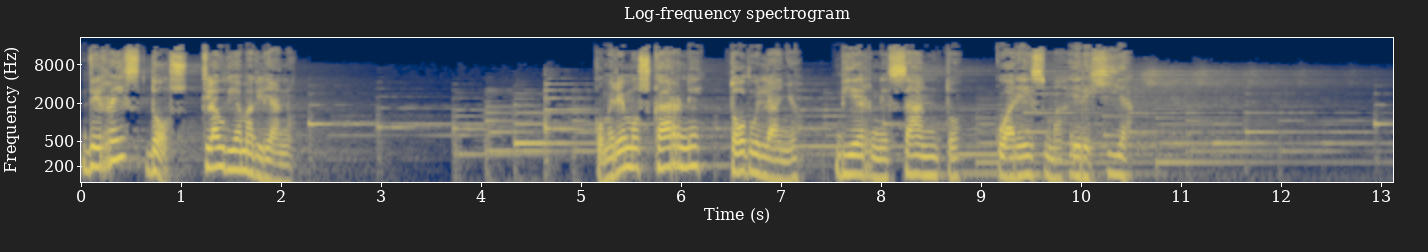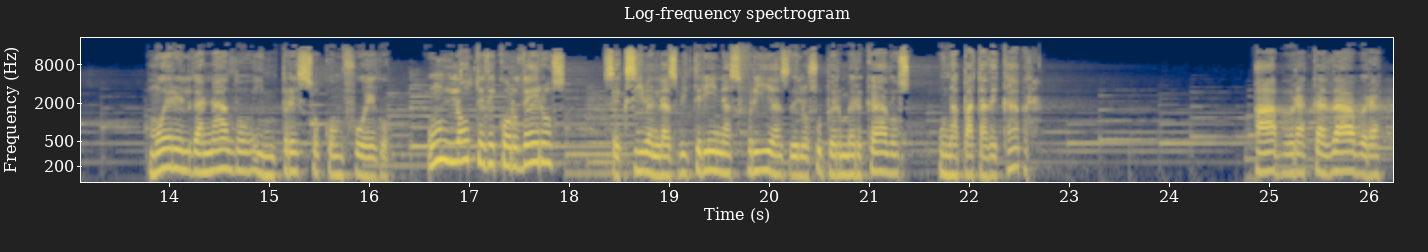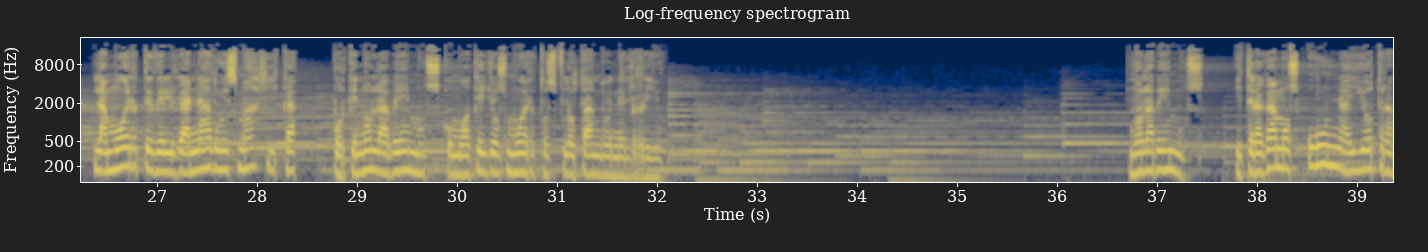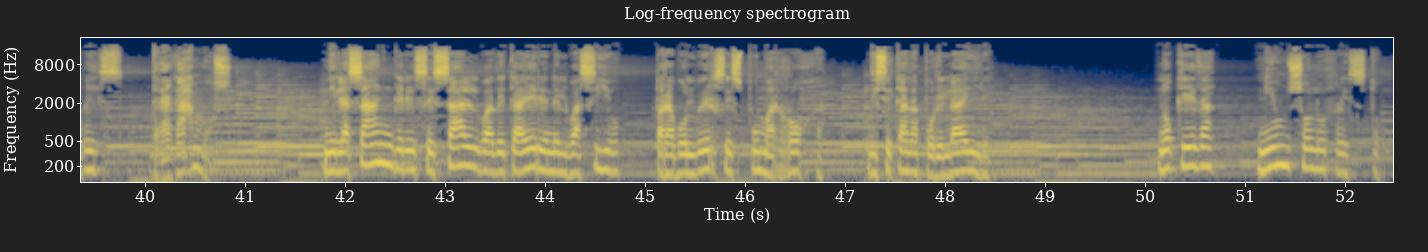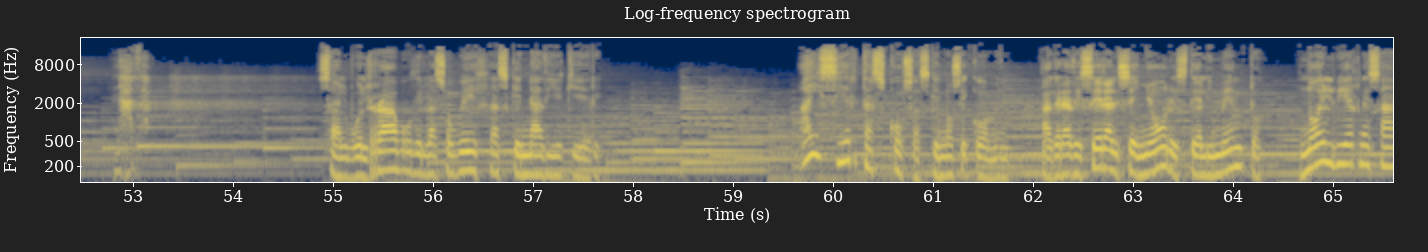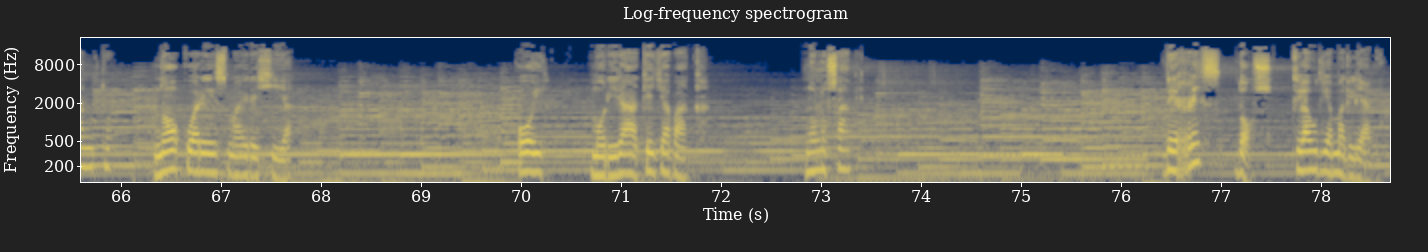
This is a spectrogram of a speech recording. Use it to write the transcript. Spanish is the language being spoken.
De Res 2, Claudia Magliano. Comeremos carne todo el año, Viernes Santo, Cuaresma, herejía. Muere el ganado impreso con fuego. Un lote de corderos se exhibe en las vitrinas frías de los supermercados, una pata de cabra. Abra cadabra, la muerte del ganado es mágica porque no la vemos como aquellos muertos flotando en el río. No la vemos y tragamos una y otra vez, tragamos. Ni la sangre se salva de caer en el vacío para volverse espuma roja, disecada por el aire. No queda ni un solo resto, nada, salvo el rabo de las ovejas que nadie quiere. Hay ciertas cosas que no se comen. Agradecer al Señor este alimento, no el Viernes Santo, no cuaresma herejía. Hoy morirá aquella vaca. No lo sabe. De Res 2, Claudia Magliano.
